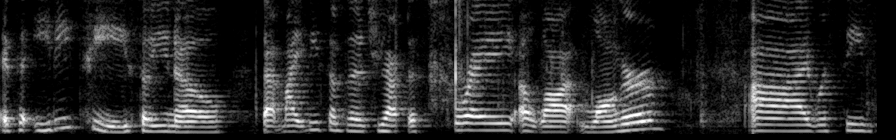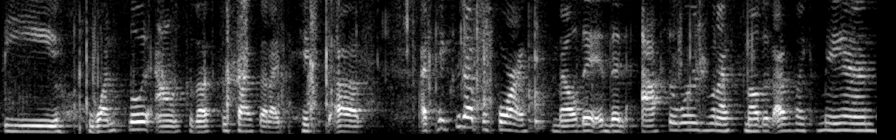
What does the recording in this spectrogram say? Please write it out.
It's an EDT, so you know that might be something that you have to spray a lot longer. I received the one fluid ounce, so that's the size that I picked up. I picked it up before I smelled it, and then afterwards when I smelled it, I was like, man,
